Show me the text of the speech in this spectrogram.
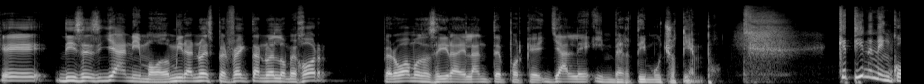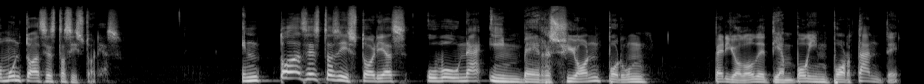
que dices, ya ni modo, mira, no es perfecta, no es lo mejor, pero vamos a seguir adelante porque ya le invertí mucho tiempo. ¿Qué tienen en común todas estas historias? En todas estas historias hubo una inversión por un periodo de tiempo importante.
